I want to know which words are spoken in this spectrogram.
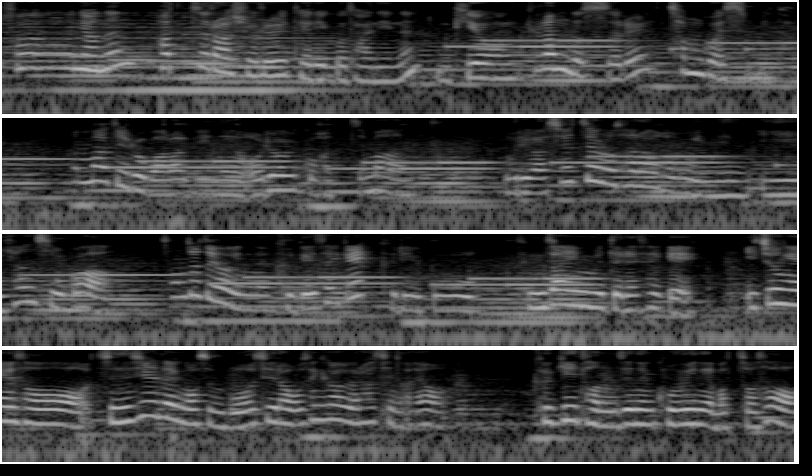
소녀는 파트라슈를 데리고 다니는 좀 귀여운 플란더스를 참고했습니다. 한마디로 말하기는 어려울 것 같지만 우리가 실제로 살아가고 있는 이 현실과 창조되어 있는 극의 세계 그리고 등장인물들의 세계 이 중에서 진실된 것은 무엇이라고 생각을 하시나요? 극이 던지는 고민에 맞춰서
